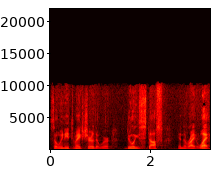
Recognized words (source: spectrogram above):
So we need to make sure that we're doing stuff in the right way.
